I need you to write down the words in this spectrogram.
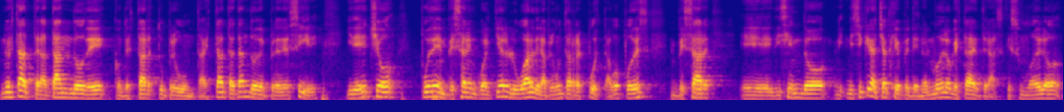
no está tratando de contestar tu pregunta, está tratando de predecir y de hecho puede empezar en cualquier lugar de la pregunta-respuesta. Vos podés empezar eh, diciendo, ni, siquiera chat GPT, ¿no? el modelo que está detrás, que es un modelo,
